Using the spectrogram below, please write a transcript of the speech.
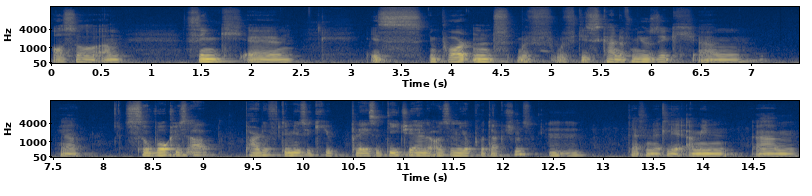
also um, think um is important with with this kind of music. Um, yeah. So vocals are part of the music you play as a DJ and also in your productions. mhm. Definitely. I mean um,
